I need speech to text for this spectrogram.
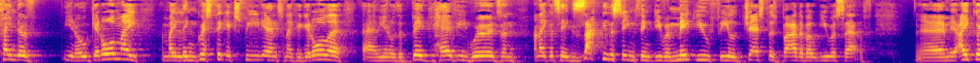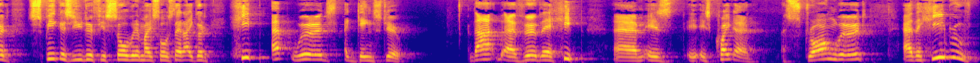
kind of, you know, get all my my linguistic experience and I could get all the, um, you know, the big heavy words and, and I could say exactly the same thing to you and make you feel just as bad about yourself. Um, I could speak as you do if you saw were in my soul stead. I could heap up words against you. That uh, verb there, heap, um, is, is quite a, a strong word. Uh, the Hebrew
